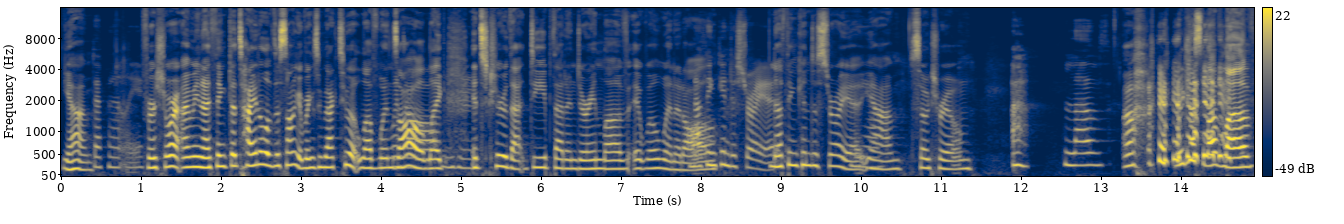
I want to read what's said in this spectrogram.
Yeah. definitely. For sure. I mean, I think the title of the song, it brings me back to it. Love wins, Wins all. all. Like, Mhm. it's true that deep, that enduring love, it will win it all. Nothing can destroy it. Nothing can destroy it. Yeah. Yeah. So true. Love. Ugh, we just love love.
